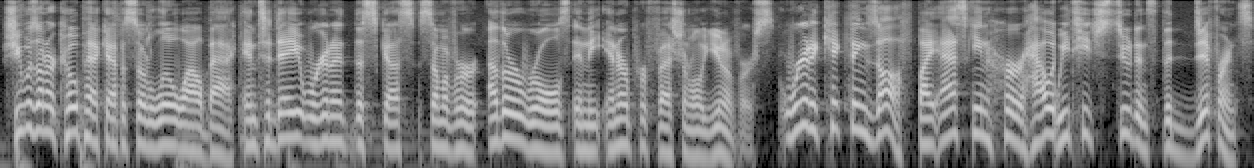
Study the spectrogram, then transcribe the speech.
She was on our COPAC episode a little while back, and today we're going to discuss some of her other roles in the interprofessional universe. We're going to kick things off by asking her how we teach students the difference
